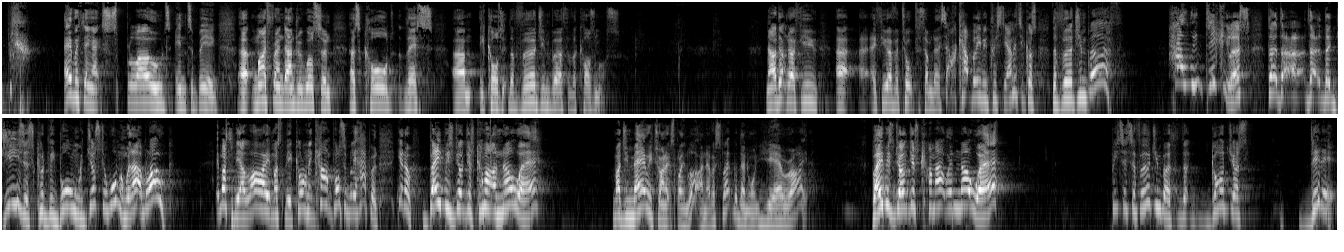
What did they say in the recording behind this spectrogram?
everything explodes into being. Uh, my friend Andrew Wilson has called this, um, he calls it the virgin birth of the cosmos. Now, I don't know if you, uh, if you ever talk to somebody, they say, oh, I can't believe in Christianity because the virgin birth. How ridiculous that, that, uh, that, that, Jesus could be born with just a woman without a bloke. It must be a lie. It must be a con. It can't possibly happen. You know, babies don't just come out of nowhere. Imagine Mary trying to explain, look, I never slept with anyone. Yeah, right. Babies don't just come out with nowhere. But it's a virgin birth that God just did it.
